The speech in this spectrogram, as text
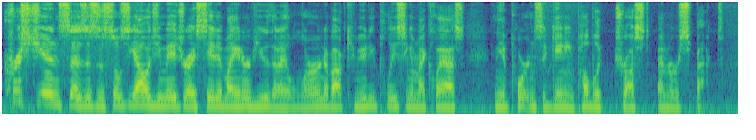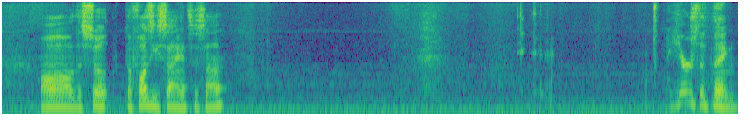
Christian says, as a sociology major, I stated in my interview that I learned about community policing in my class and the importance of gaining public trust and respect. Oh, the so the fuzzy sciences, huh? Here's the thing.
